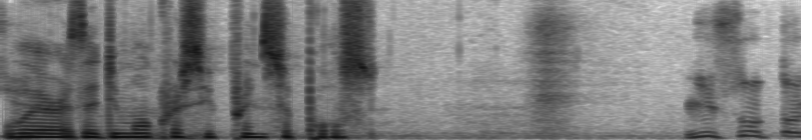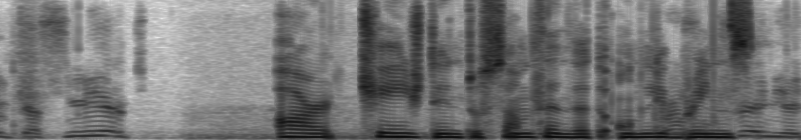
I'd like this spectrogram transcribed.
Where the democracy principles are changed into something that only brings разрушение,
